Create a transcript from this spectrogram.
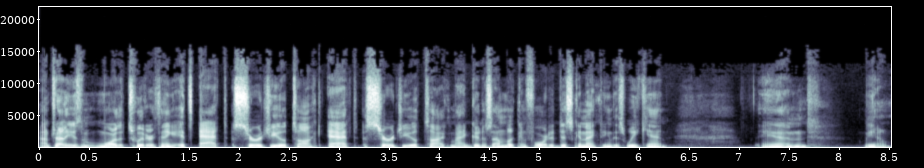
I'm trying to use more of the Twitter thing. It's at Sergio Talk at Sergio Talk. My goodness, I'm looking forward to disconnecting this weekend. And you know,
